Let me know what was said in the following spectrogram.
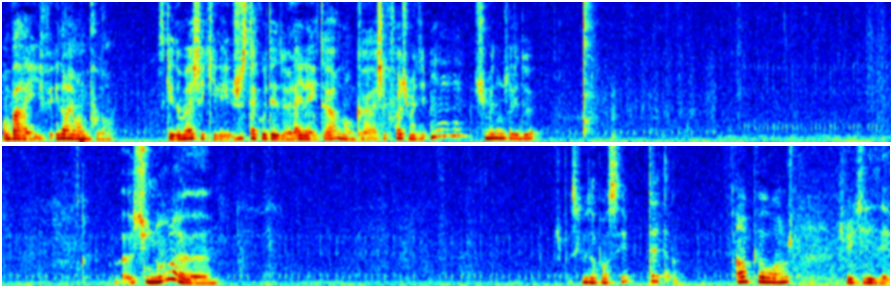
Bon pareil, il fait énormément de poudre. Ce qui est dommage c'est qu'il est juste à côté de l'highlighter donc euh, à chaque fois je me dis hum, hum, hum, je mélange les deux. Sinon, euh, je sais pas ce que vous en pensez, peut-être un peu orange. Je vais utiliser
